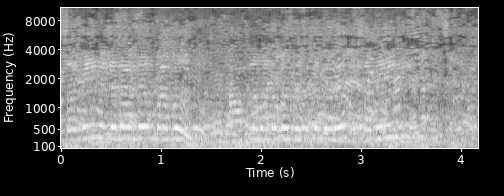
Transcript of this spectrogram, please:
समीर जनार्दन बाबू आपलं मनोबल व्यक्त करेल समीर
